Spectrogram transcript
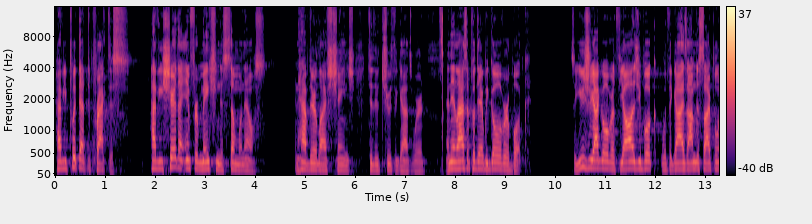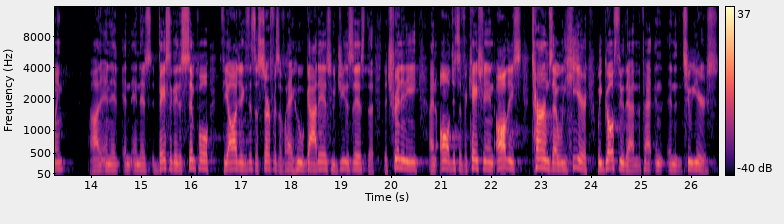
have you put that to practice? Have you shared that information to someone else? And have their lives change to the truth of God's word. And then last I put there, we go over a book. So usually I go over a theology book with the guys I'm discipling. Uh, and, it, and, and it's basically the simple theology, just the surface of hey, who God is, who Jesus is, the, the Trinity, and all justification, all these terms that we hear, we go through that in the, in, in two years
